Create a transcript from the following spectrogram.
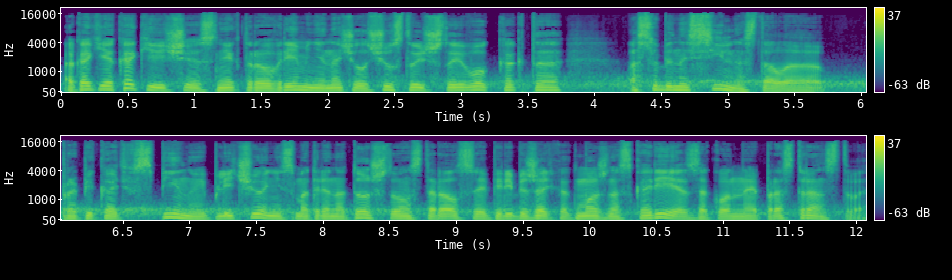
Акакий Акакиевич с некоторого времени начал чувствовать, что его как-то особенно сильно стало пропекать в спину и плечо, несмотря на то, что он старался перебежать как можно скорее законное пространство.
